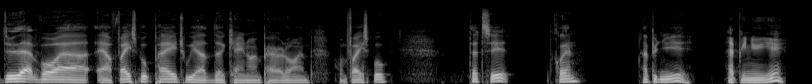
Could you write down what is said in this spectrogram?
do that via our Facebook page. We are the Canine Paradigm on Facebook. That's it. Glenn, Happy New Year. Happy New Year.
